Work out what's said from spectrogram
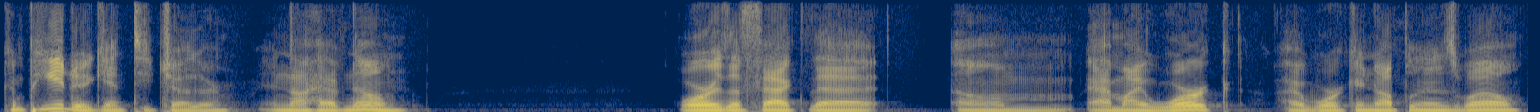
competed against each other and not have known or the fact that um, at my work, I work in Upland as well.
